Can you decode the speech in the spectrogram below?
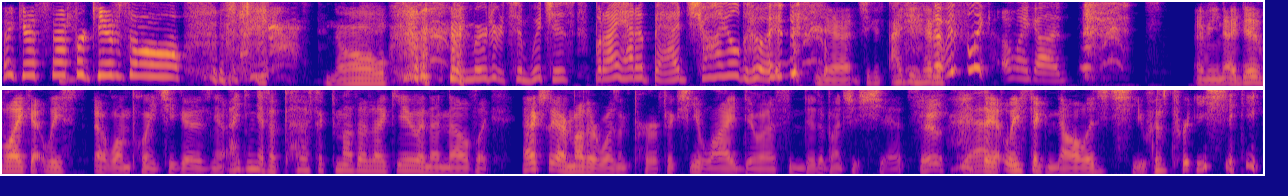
I guess that forgives all." No. I murdered some witches, but I had a bad childhood. yeah, she goes, "I didn't have that a was like, oh my god. I mean, I did like at least at one point she goes, you know, I didn't have a perfect mother like you. And then Mel's like, actually, our mother wasn't perfect. She lied to us and did a bunch of shit. So Yeah. they at least acknowledged she was pretty shitty.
